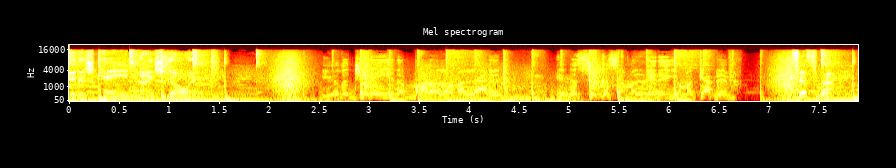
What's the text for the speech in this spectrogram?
It is Caine. Nice going. You're the genie in a bottle, I'm Aladdin. In the circus, I'm a leader, you're my captive. Fifth round.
